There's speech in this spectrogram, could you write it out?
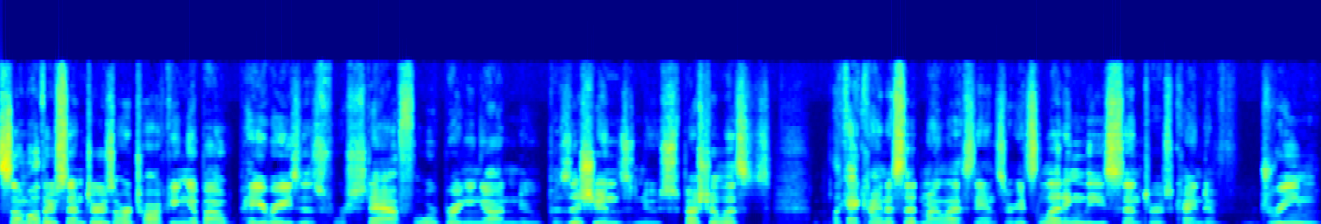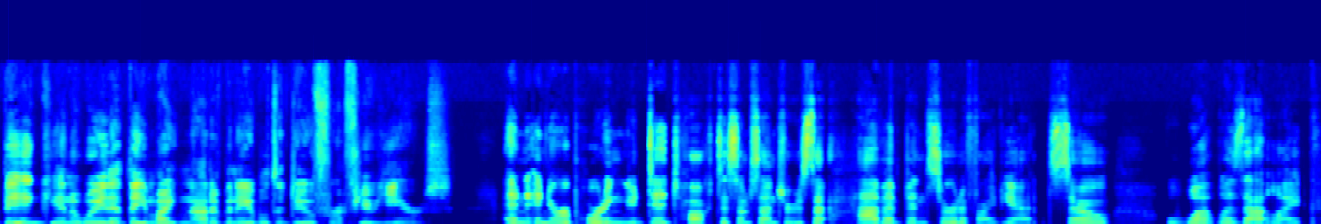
some other centers are talking about pay raises for staff or bringing on new positions, new specialists. Like I kind of said in my last answer, it's letting these centers kind of dream big in a way that they might not have been able to do for a few years. And in your reporting, you did talk to some centers that haven't been certified yet. So, what was that like?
